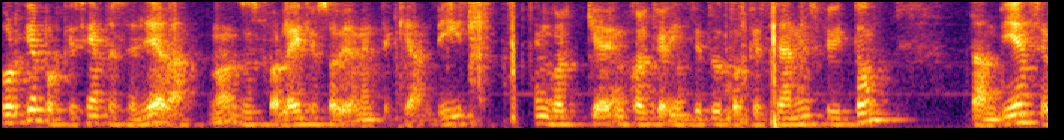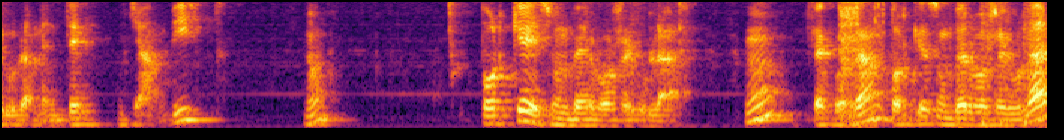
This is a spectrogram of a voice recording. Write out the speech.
¿Por qué? Porque siempre se lleva, ¿no? Esos colegios, obviamente, que han visto, en cualquier, instituto que se han inscrito, también seguramente ya han visto. ¿no? ¿Por qué es un verbo regular? ¿Mm? ¿Se acuerdan? ¿Por qué es un verbo regular?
